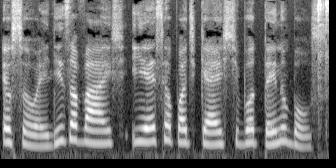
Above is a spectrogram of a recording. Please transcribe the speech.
Eu sou a Elisa Vaz e esse é o podcast Botei no Bolso.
